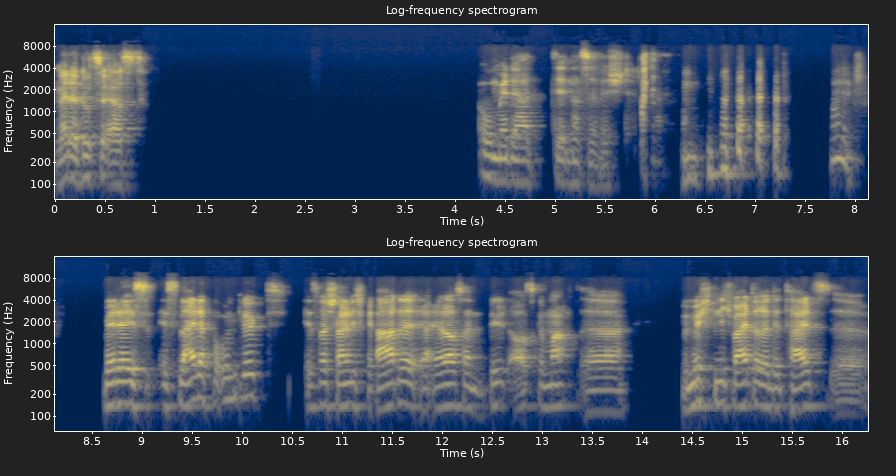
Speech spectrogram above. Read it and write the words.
Mette, du zuerst. Oh, Mette hat den hast erwischt. Mette ist, ist leider verunglückt, ist wahrscheinlich gerade, er, hat auch sein Bild ausgemacht. Äh, wir möchten nicht weitere Details äh,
